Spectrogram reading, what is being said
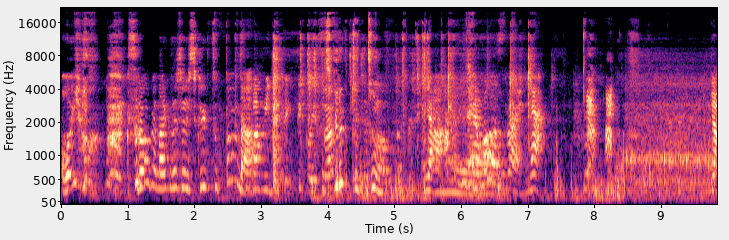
Oy Kusura bakmayın arkadaşlar ışkırık tuttum da. Sabah video çektik o yüzden. Kırık tuttum. Ya ne bozdan ya. Ya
